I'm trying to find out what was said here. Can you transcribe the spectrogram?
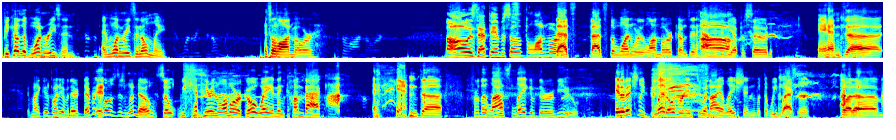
because of one reason and one reason only. It's a lawnmower. Oh, is that the episode with the lawnmower? That's that's the one where the lawnmower comes in halfway through Oh. the episode, and uh, my good buddy over there never It- closed his window, so we kept hearing the lawnmower go away and then come back. and uh, for the last leg of the review, it eventually bled over into Annihilation with the weed whacker, but um,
